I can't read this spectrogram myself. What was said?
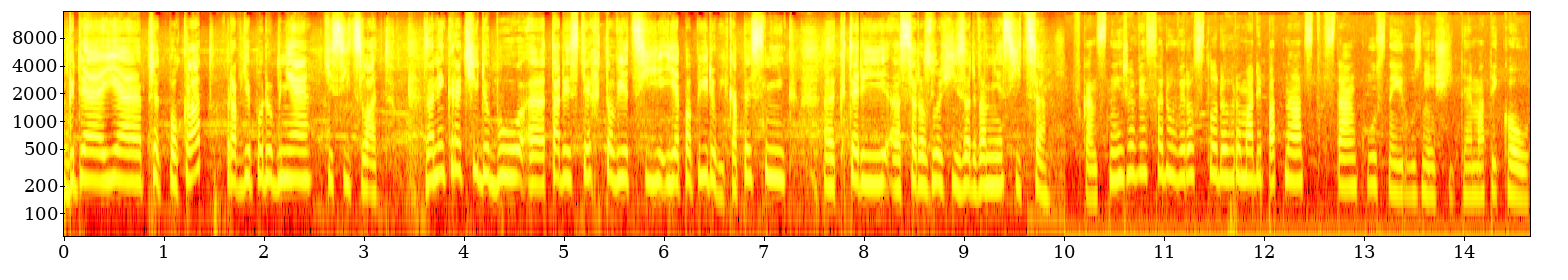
kde je předpoklad pravděpodobně tisíc let. Za nejkratší dobu eh, tady z těchto věcí je papírový kapesník, eh, který se rozloží za dva měsíce. V Kancnířově sadu vyrostlo dohromady 15 stánků s nejrůznější tématikou.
